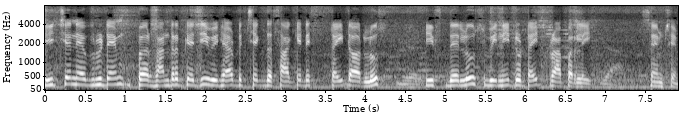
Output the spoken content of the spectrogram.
Each and every time per 100 kg we have to check the socket is tight or loose. Yes. If they loose we need to tight properly. Yeah. Same, same.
